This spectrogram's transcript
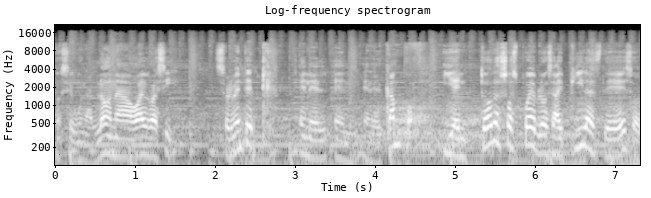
no sé, una lona o algo así. Solamente en el, en, en el campo. Y en todos esos pueblos hay pilas de eso,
